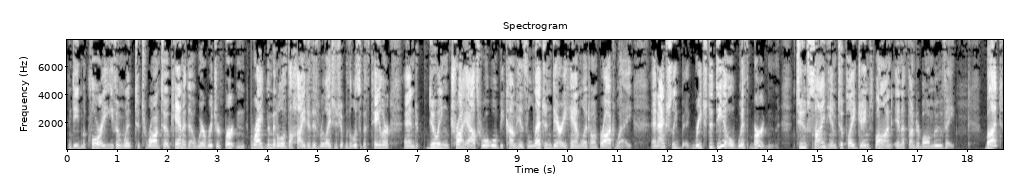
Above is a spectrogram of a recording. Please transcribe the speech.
Indeed, McClory even went to Toronto, Canada, where Richard Burton, right in the middle of the height of his relationship with Elizabeth Taylor, and doing tryouts for what will become his legendary Hamlet on Broadway, and actually reached a deal with Burton to sign him to play James Bond in a Thunderball movie. But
